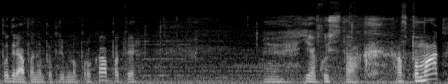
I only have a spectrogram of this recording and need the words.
подряпини потрібно прокапати. Е, Якось так. Автомат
